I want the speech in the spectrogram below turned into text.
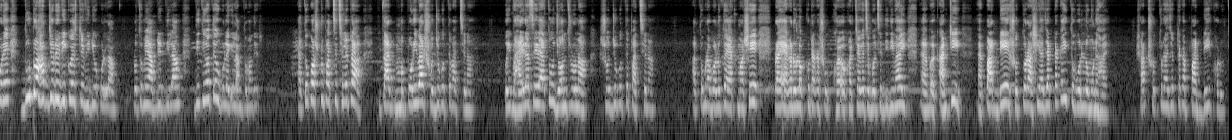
করে দুটো হাত জোরে রিকোয়েস্টে ভিডিও করলাম। প্রথমে আপডেট দিলাম, দ্বিতীয়তেও বলে গেলাম তোমাদের, এত কষ্ট পাচ্ছে ছেলেটা, তার পরিবার সহ্য করতে পারছে না। ওই ভাইরাসের এত যন্ত্রণা সহ্য করতে পারছে না। আর তোমরা বলো তো, এক মাসে প্রায় এগারো লক্ষ টাকা খরচা গেছে বলছে দিদি ভাই আন্টি পার ডে সত্তর আশি হাজার টাকাই তো বলল মনে হয়। ষাট সত্তর হাজার টাকা পার ডে খরচ।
